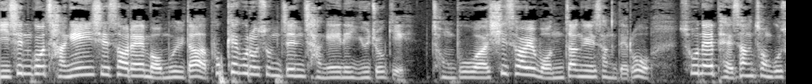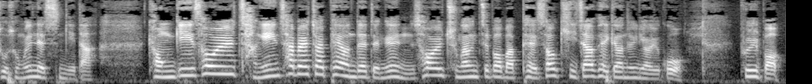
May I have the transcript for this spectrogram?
미신고 장애인 시설에 머물다 폭행으로 숨진 장애인의 유족이 정부와 시설 원장을 상대로 손해배상 청구 소송을 냈습니다. 경기 서울 장애인 차별철폐연대 등은 서울중앙지법 앞에서 기자회견을 열고 불법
